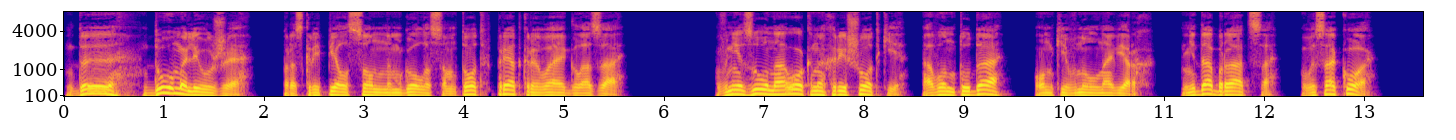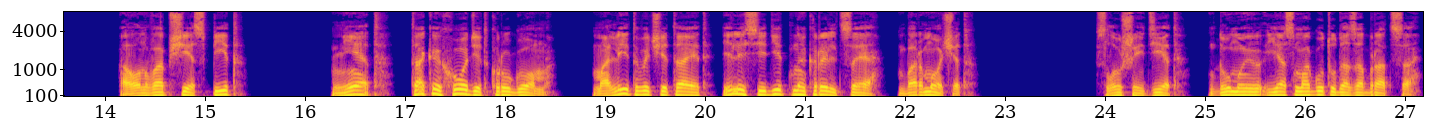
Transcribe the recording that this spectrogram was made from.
«Да думали уже», — проскрипел сонным голосом тот, приоткрывая глаза. «Внизу на окнах решетки, а вон туда», — он кивнул наверх, — «не добраться, высоко». «А он вообще спит?» «Нет, так и ходит кругом, молитвы читает или сидит на крыльце, бормочет». «Слушай, дед, думаю, я смогу туда забраться».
